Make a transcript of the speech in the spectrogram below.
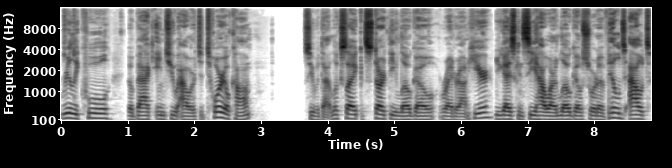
Really cool. Go back into our tutorial comp see what that looks like. Let's start the logo right around here. You guys can see how our logo sort of builds out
